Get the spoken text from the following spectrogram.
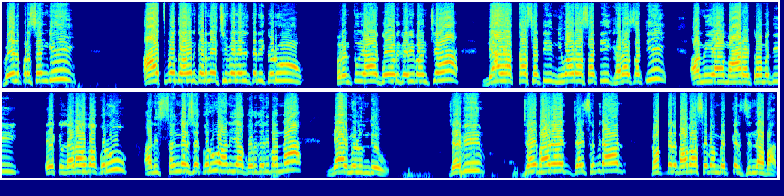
वेळ प्रसंगी आत्मदहन करण्याची वेळ आली तरी करू. परंतु या गोरगरिबांच्या न्याय हक्कासाठी निवारासाठी घरासाठी आम्ही या महाराष्ट्रामध्ये एक लढा उभा करू. आणि संघर्ष करू आणि या गोरगरिबांना न्याय मिळवून देऊ. जय भीम जय भारत जय संविधान. डॉक्टर बाबासाहेब आंबेडकर जिंदाबाद.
